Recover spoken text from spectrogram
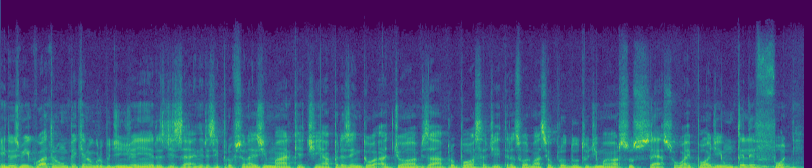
Em 2004, um pequeno grupo de engenheiros, designers e profissionais de marketing apresentou a Jobs a proposta de transformar seu produto de maior sucesso, o iPod, em um telefone.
